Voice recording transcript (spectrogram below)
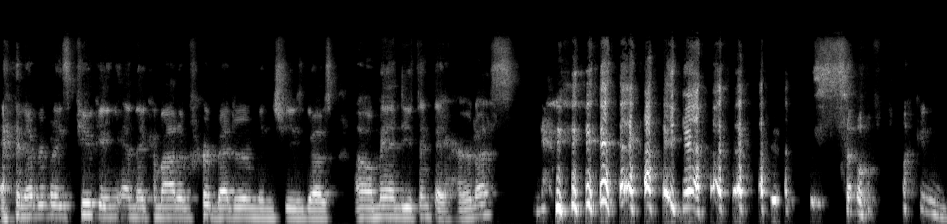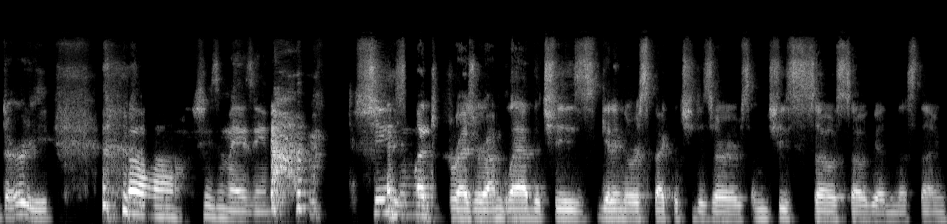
and everybody's puking, and they come out of her bedroom, and she goes, "Oh man, do you think they hurt us?" yeah. so fucking dirty. Oh, she's amazing. She's a treasure. I'm glad that she's getting the respect that she deserves, and she's so so good in this thing.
